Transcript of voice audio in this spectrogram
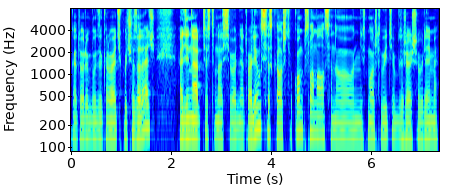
который будет закрывать кучу задач. Один артист у нас сегодня отвалился, сказал, что комп сломался, но он не сможет выйти в ближайшее время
